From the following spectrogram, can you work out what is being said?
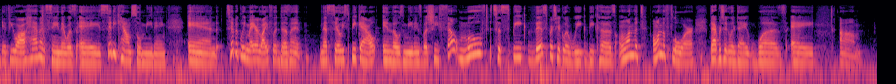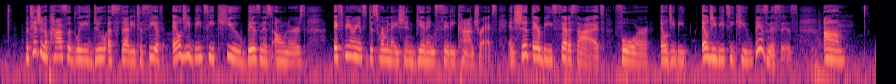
if you all haven't seen, there was a city council meeting, and typically Mayor Lightfoot doesn't necessarily speak out in those meetings, but she felt moved to speak this particular week because on the t- on the floor that particular day was a um, petition to possibly do a study to see if LGBTQ business owners experience discrimination getting city contracts and should there be set asides for LGBT, LGBTQ businesses. Um,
